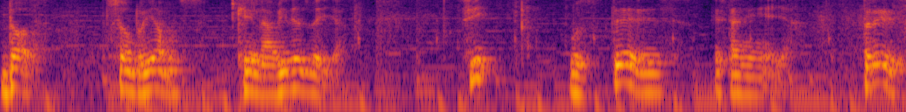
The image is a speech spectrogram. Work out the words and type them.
Dos, sonriamos, que la vida es bella. Sí, ustedes están en ella. Tres,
